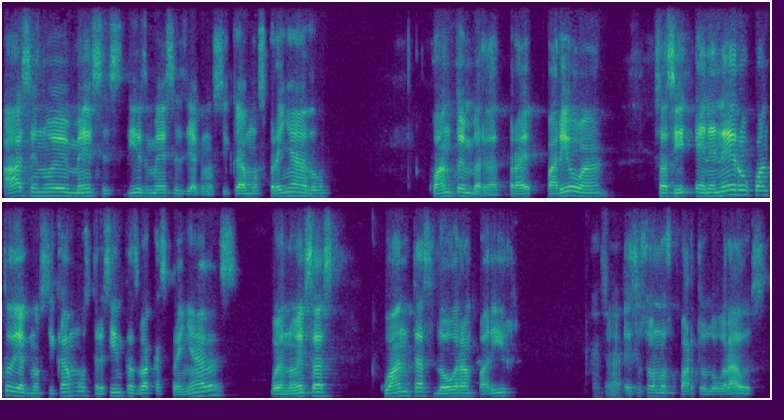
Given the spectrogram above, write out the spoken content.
hace nueve meses, diez meses diagnosticamos preñado, cuánto en verdad parió, O sea, si en enero, ¿cuánto diagnosticamos? 300 vacas preñadas. Bueno, esas, ¿cuántas logran parir? esos son los partos logrados.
